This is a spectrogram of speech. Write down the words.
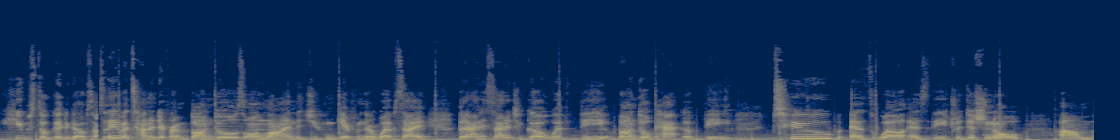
he was still good to go. So they have a ton of different bundles online that you can get from their website. But I decided to go with the bundle pack of the tube as well as the traditional um,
